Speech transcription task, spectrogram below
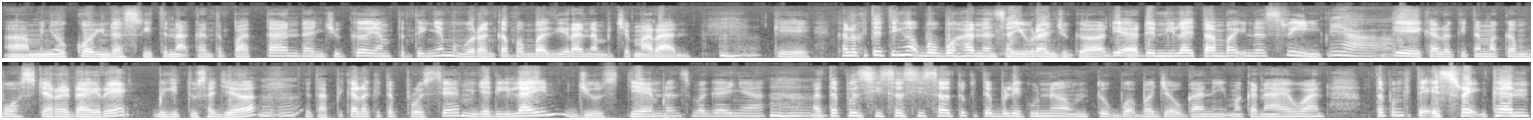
uh, menyokong industri ternakan tempatan dan juga yang pentingnya mengurangkan pembaziran dan pencemaran. Mm-hmm. Okey, kalau kita tengok buah-buahan dan sayuran juga dia ada nilai tambah industri. Ya. Okey, kalau kita makan buah secara direct begitu saja. Mm-hmm. Tetapi kalau kita proses menjadi lain, jus, jam dan sebagainya mm-hmm. ataupun sisa-sisa tu kita boleh guna untuk buat baja organik makanan haiwan ataupun kita ekstrakkan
